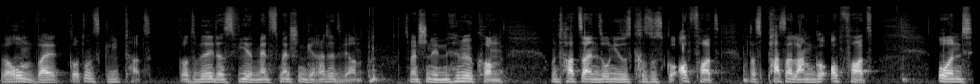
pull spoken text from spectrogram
Warum? Weil Gott uns geliebt hat. Gott will, dass wir Menschen gerettet werden, dass Menschen in den Himmel kommen und hat seinen Sohn Jesus Christus geopfert, hat das Passalam geopfert. Und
